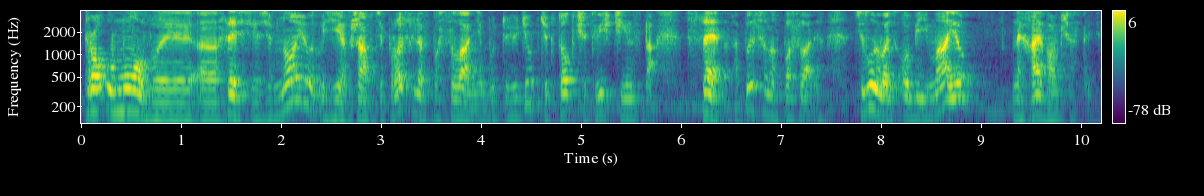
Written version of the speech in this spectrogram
Про умови е, сесії зі мною є в шапці профіля в посиланні, будь то YouTube, TikTok, чи Twitch, чи Insta. Все записано в посиланнях. Цілую вас, обіймаю. Нехай вам щастить.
